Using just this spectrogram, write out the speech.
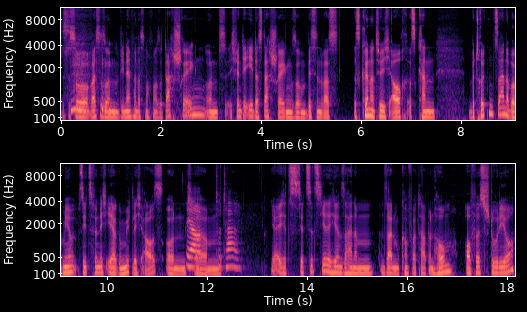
Das ist so, weißt du, so ein, wie nennt man das nochmal, so Dachschrägen. Und ich finde ja eh, dass Dachschrägen so ein bisschen was, es können natürlich auch, es kann bedrückend sein, aber mir sieht es, finde ich, eher gemütlich aus. Und Ja, ähm, total. ja, jetzt, jetzt sitzt jeder hier in seinem, in seinem komfortablen Homeoffice-Studio.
